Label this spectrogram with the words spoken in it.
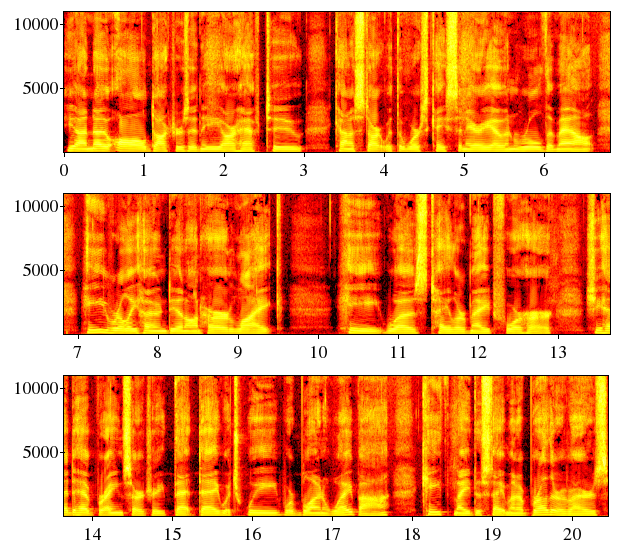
yeah, I know all doctors in the ER have to kind of start with the worst case scenario and rule them out. He really honed in on her like he was tailor made for her. She had to have brain surgery that day, which we were blown away by. Keith made the statement, a brother of ours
